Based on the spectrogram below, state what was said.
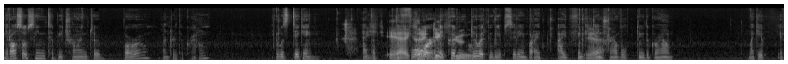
It also seemed to be trying to burrow under the ground. It was digging at the, yeah, the it couldn't floor. it couldn't do it through the obsidian, but I, I think it Yeah. can travel through the ground. Like if, if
